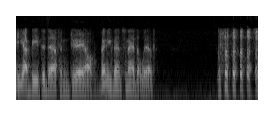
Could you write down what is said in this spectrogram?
He got beat to death in jail. Vinnie Vincent had to live, so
